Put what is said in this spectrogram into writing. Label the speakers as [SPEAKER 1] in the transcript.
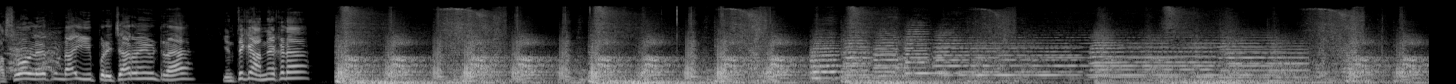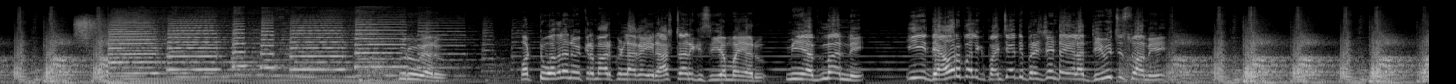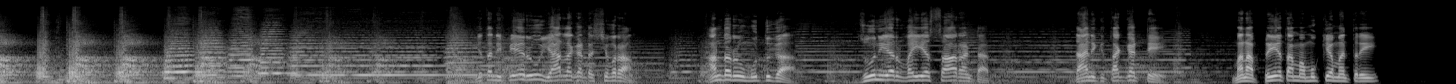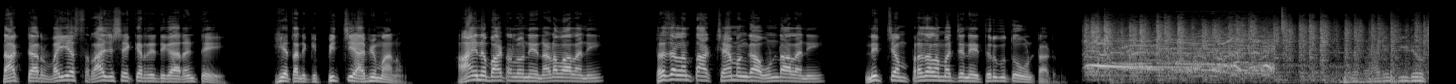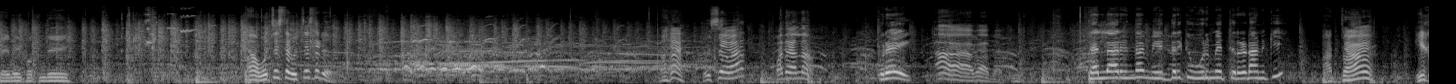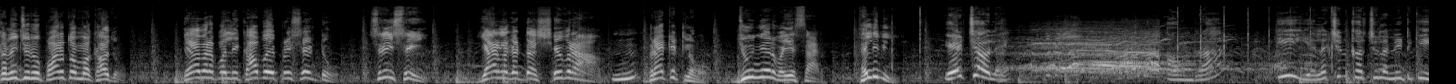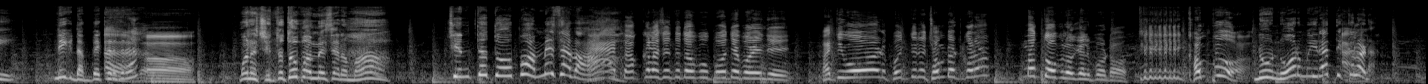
[SPEAKER 1] అసలు లేకుండా ఈ ప్రచారం ఏమిట్రా?
[SPEAKER 2] ఇంతకీ అన్న ఎక్కడా?
[SPEAKER 3] గురువు గారు పట్టు వదలని విక్రమార్కుల్లాగా ఈ రాష్ట్రానికి సీఎం అయ్యారు. మీ అభిమాన్ని ఈ దేవరపల్లికి పంచాయతీ ప్రెసిడెంట్ అయ్యేలా దీవించు స్వామి.
[SPEAKER 4] ఇతని పేరు యార్లగడ్డ శివరాం. అందరూ ముద్దుగా జూనియర్ వైఎస్ఆర్ అంటారు. దానికి తగ్గట్టే మన ప్రియతమ ముఖ్యమంత్రి డాక్టర్ వైఎస్ రాజశేఖర్ రెడ్డి గారంటే ఇతనికి పిచ్చి అభిమానం. ఆయన బాటలోనే నడవాలని ప్రజలంతా క్షేమంగా ఉండాలని నిత్యం ప్రజల మధ్యనే తిరుగుతూ ఉంటాడు.
[SPEAKER 5] వచ్చేస్తాడు వచ్చేస్తాడు. వచ్చావా? పద వెళ్దాం.
[SPEAKER 6] ఒరేయ్.
[SPEAKER 5] ఆ, బా, బా.
[SPEAKER 6] తెల్లారిందా మీ ఇద్దరికి ఊరి మీద తిరగడానికి?
[SPEAKER 5] అత్త ఇక నుంచి నువ్వు పార్వతమ్మ కాదు. దేవరపల్లి కాబోయే ప్రెసిడెంట్ శ్రీ శ్రీ యార్లగడ్డ శివరాం. బ్రాకెట్లో జూనియర్ వైఎస్ఆర్ తల్లివి.
[SPEAKER 6] ఏడ్చావులే. అవునరా ఈ ఎలక్షన్ ఖర్చులన్నిటికీ నీకు డబ్బెక్కడరా
[SPEAKER 3] మన చింతతో అమ్మేశానమ్మా
[SPEAKER 6] చింతతోపు అమ్మేశావా?
[SPEAKER 5] ఆ తొక్కల చింతతో పోతే పోయింది. ప్రతి ఓడు పొద్దున చొంపెట్టుకోవడం మత్తోపులోకి వెళ్ళిపోవడం కంపు.
[SPEAKER 6] నువ్వు నోరు మీరా తిక్కలోడా?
